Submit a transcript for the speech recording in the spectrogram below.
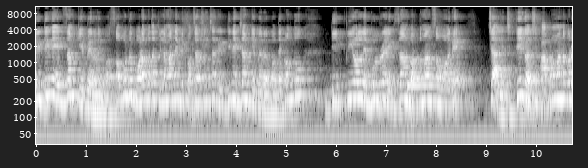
ରିଟିନ୍ ଏକ୍ଜାମ୍ କେବେ ରହିବ ସବୁଠୁ ବଡ଼ କଥା ପିଲାମାନେ ବି ପଚାରୁଛନ୍ତି ସାର୍ ରିଟିନ୍ ଏକ୍ଜାମ୍ କେବେ ରହିବ ଦେଖନ୍ତୁ ডিপিও লেভেলর এক্সাম বর্তমান সময়ের ଚାଲିଛି ଠିକ୍ ଅଛି ଆପଣମାନଙ୍କର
